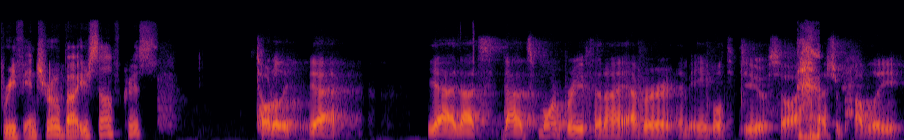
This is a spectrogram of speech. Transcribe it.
brief intro about yourself, Chris? Totally. Yeah. Yeah, that's that's more brief than I ever am able to do. So I, I should probably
